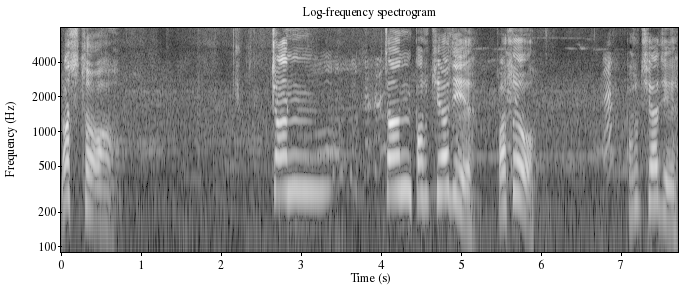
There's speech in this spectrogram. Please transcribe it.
라스트 짠! 짠! 박수 치야지 박수 박수 치야지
